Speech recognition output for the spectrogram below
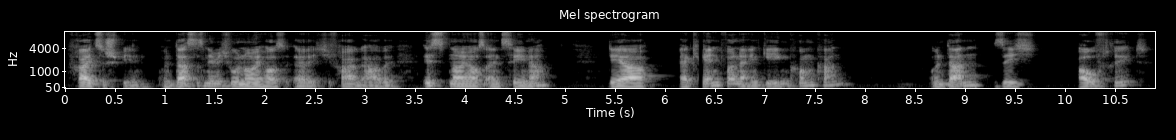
freizuspielen. Und das ist nämlich, wo Neuhaus, äh, ich die Frage habe, ist Neuhaus ein Zehner? der erkennt, wann er entgegenkommen kann und dann sich auftritt,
